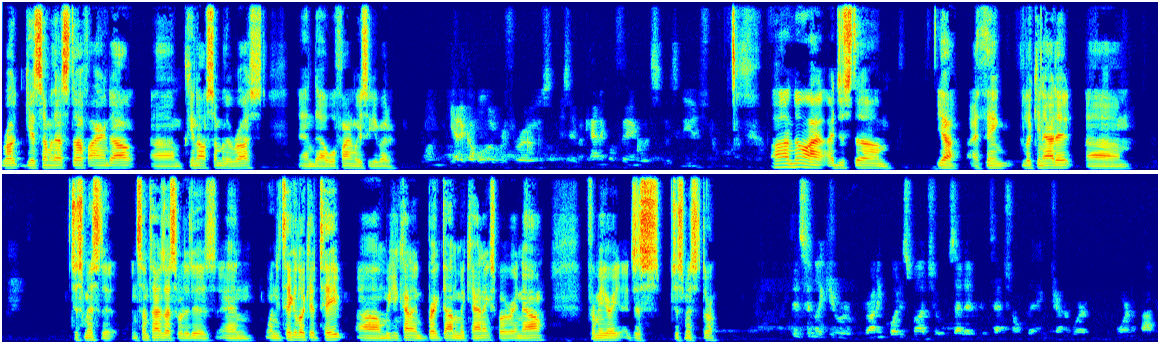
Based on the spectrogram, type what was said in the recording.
of get some of that stuff ironed out, um, clean off some of the rust, and uh, we'll find ways to get better. You had a couple overthrows. Is it mechanical thing? What's, what's the issue? Uh, no, I, I just, um, yeah, I think looking at it, um, just missed it. And sometimes that's what it is. And when you take a look at tape, um, we can kind of break down the mechanics. But right now, for me, right, I just just missed the throw. Did it seem like you were running quite as much, or was that an intentional thing, trying to work more in the pocket?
